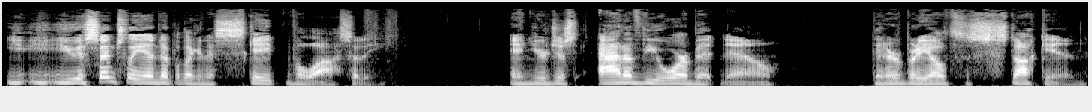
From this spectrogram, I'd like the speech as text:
you, you essentially end up with like an escape velocity and you're just out of the orbit now that everybody else is stuck in.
